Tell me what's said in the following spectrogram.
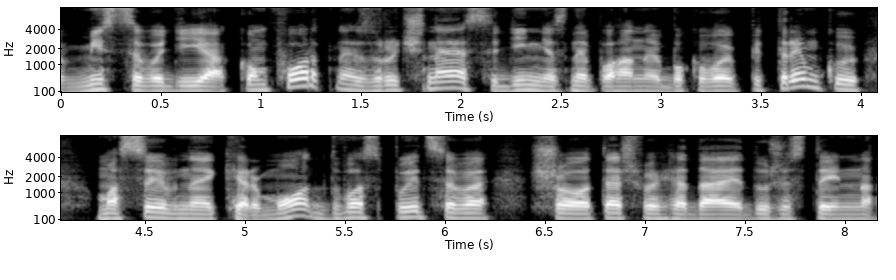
е, місце водія комфортне, зручне, сидіння з непоганою боковою підтримкою, масивне кермо двоспицеве, що теж виглядає дуже стильно.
